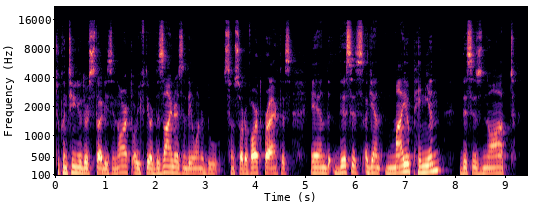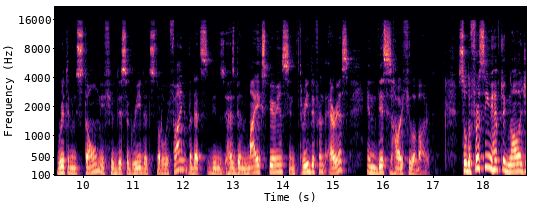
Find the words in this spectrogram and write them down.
to continue their studies in art or if they are designers and they want to do some sort of art practice. And this is, again, my opinion. This is not written in stone. If you disagree, that's totally fine. But that has been my experience in three different areas. And this is how I feel about it. So the first thing you have to acknowledge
